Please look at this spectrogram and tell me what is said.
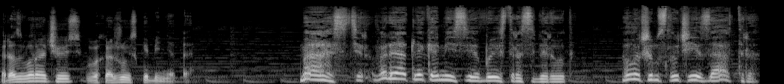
Разворачиваюсь, выхожу из кабинета. «Мастер, вряд ли комиссию быстро соберут. В лучшем случае завтра.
